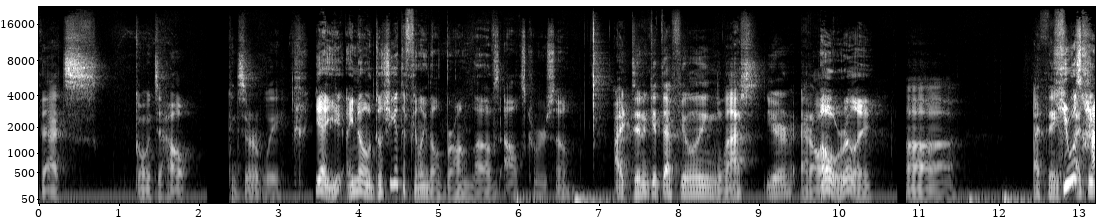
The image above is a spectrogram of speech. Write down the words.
that's going to help considerably. Yeah. You. I know. Don't you get the feeling that LeBron loves Alex Caruso? I didn't get that feeling last year at all. Oh, really? Uh, I think He was I think,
